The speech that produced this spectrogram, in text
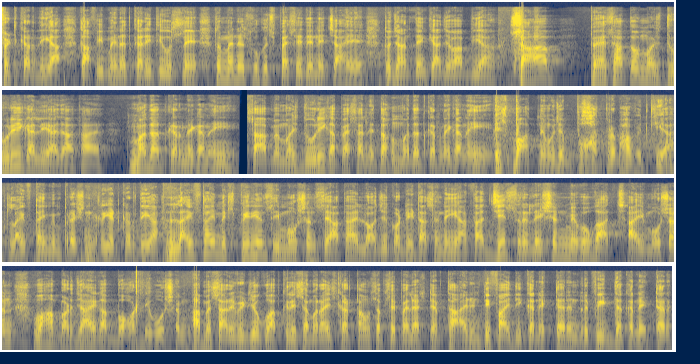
फिट कर दिया। काफ़ी मेहनत करी थी उसने। तो मैंने उसको कुछ पैसे देने चाहे। तो जानते हैं क्या जवाब दिया? साहब, पैसा तो मजदूरी का लिया जाता है। मदद करने का नहीं। साहब, मैं मजदूरी का पैसा लेता हूँ, मदद करने का नहीं। इस बात ने मुझे बहुत प्रभावित किया। लाइफ टाइम इंप्रेशन क्रिएट कर दिया। लाइफ टाइम एक्सपीरियंस इमोशन से आता है लॉजिक और डेटा से नहीं आता। जिस रिलेशन में होगा अच्छा इमोशन वहाँ बढ़ जाएगा बहुत डिवोशन अब मैं सारे वीडियो को आपके लिए समराइज करता हूँ। सबसे पहला स्टेप था identify the connector and repeat the connector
